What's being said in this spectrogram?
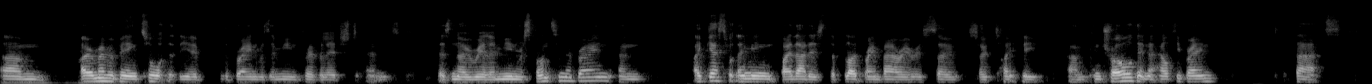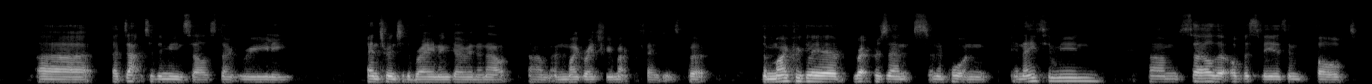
Um, I remember being taught that the, the brain was immune privileged and there's no real immune response in the brain. And I guess what they mean by that is the blood-brain barrier is so, so tightly um, controlled in a healthy brain that uh, adaptive immune cells don't really enter into the brain and go in and out um, and migratory macrophages. But the microglia represents an important innate immune um, cell that obviously is involved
